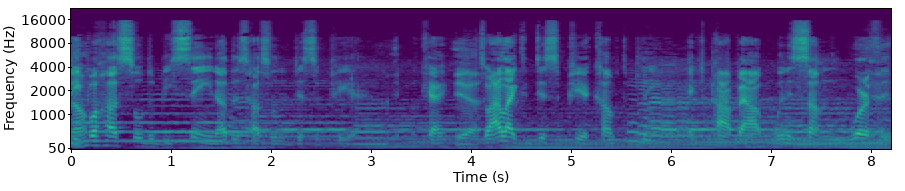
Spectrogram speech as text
People hustle to be seen, others hustle to disappear. Okay? Yeah. So I like to disappear comfortably and to pop out when it's something worth it.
